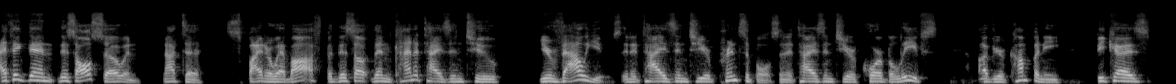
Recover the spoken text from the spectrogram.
I think then this also, and not to spiderweb off, but this then kind of ties into your values and it ties into your principles and it ties into your core beliefs of your company because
